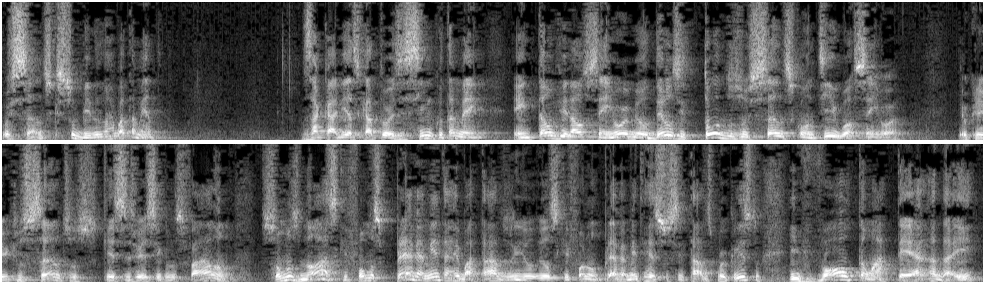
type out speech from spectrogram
Os santos que subiram no arrebatamento. Zacarias 14, 5 também. Então virá o Senhor, meu Deus, e todos os santos contigo, ó Senhor. Eu creio que os santos que esses versículos falam somos nós que fomos previamente arrebatados e os que foram previamente ressuscitados por Cristo e voltam à terra daí,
